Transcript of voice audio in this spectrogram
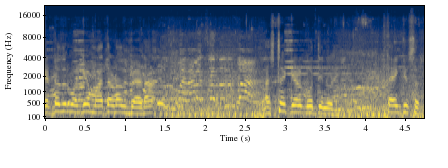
ಕೆಟ್ಟದ್ರ ಬಗ್ಗೆ ಮಾತಾಡೋದು ಬೇಡ. ಅಷ್ಟೇ ಕೇಳ್ಕೊತೀನಿ ನೋಡಿ. ಥ್ಯಾಂಕ್ ಯು ಸರ್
